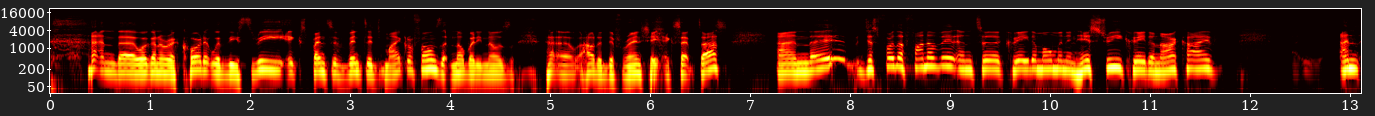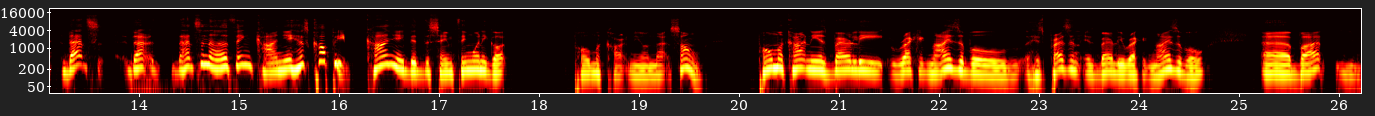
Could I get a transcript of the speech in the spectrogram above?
and uh, we're going to record it with these three expensive vintage microphones that nobody knows uh, how to differentiate except us, and uh, just for the fun of it and to create a moment in history, create an archive." And that's that. That's another thing Kanye has copied. Kanye did the same thing when he got Paul McCartney on that song. Paul McCartney is barely recognizable. His present is barely recognizable. Uh, but you-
